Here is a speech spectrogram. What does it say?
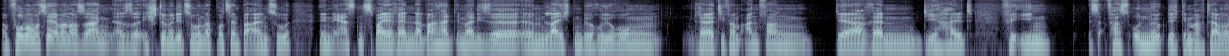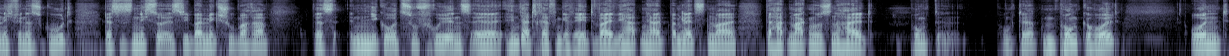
Obwohl man muss ja immer noch sagen, also ich stimme dir zu 100% bei allen zu. In den ersten zwei Rennen, da waren halt immer diese ähm, leichten Berührungen relativ am Anfang der Rennen, die halt für ihn es fast unmöglich gemacht haben. Und ich finde es gut, dass es nicht so ist wie bei Mick Schumacher, dass Nico zu früh ins äh, Hintertreffen gerät, weil wir hatten halt beim ja. letzten Mal, da hat Magnussen halt Punkt, Punkte, einen Punkt geholt. Und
